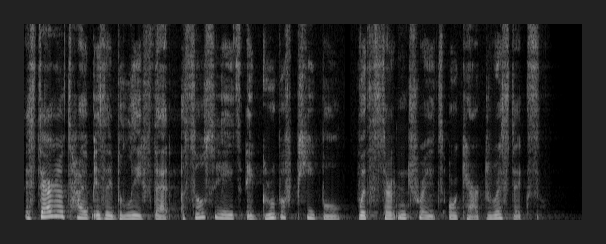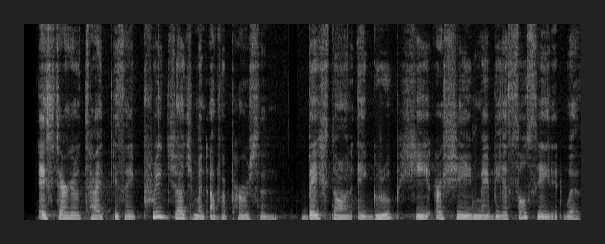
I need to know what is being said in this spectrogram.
A stereotype is a belief that associates a group of people with certain traits or characteristics. A stereotype is a prejudgment of a person based on a group he or she may be associated with.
